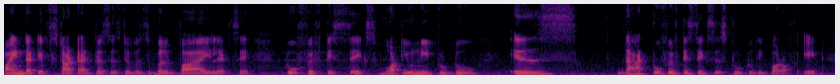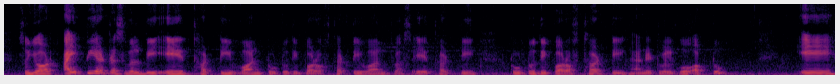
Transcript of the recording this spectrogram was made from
find that if start address is divisible by let's say 256 what you need to do is that 256 is 2 to the power of 8 so your IP address will be a31 2 to the power of 31 plus a30 2 to the power of 30 and it will go up to a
